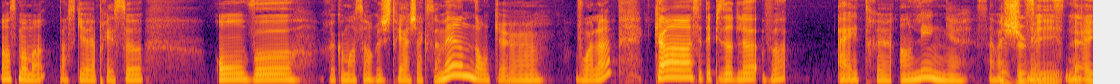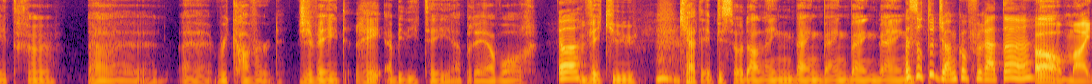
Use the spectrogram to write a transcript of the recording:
en ce moment, parce qu'après ça, on va recommencer à enregistrer à chaque semaine. Donc, euh, voilà. Quand cet épisode-là va être euh, en ligne, ça va être Je vais 19. être euh, euh, recovered. Je vais être réhabilité après avoir Ah, vécu quatre épisodes en ligne. Bang, bang, bang, bang. surtout Junko Furata. Hein? Oh my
